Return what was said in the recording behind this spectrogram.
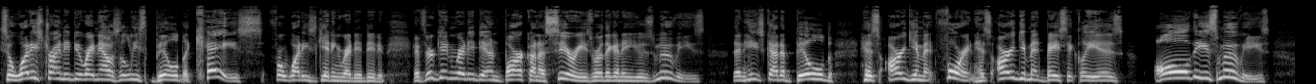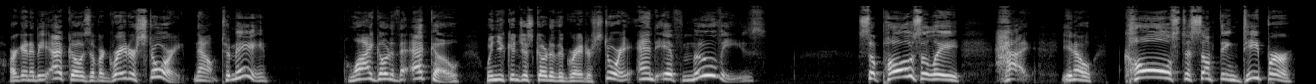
So what he's trying to do right now is at least build a case for what he's getting ready to do. If they're getting ready to embark on a series where they're going to use movies, then he's got to build his argument for it. And his argument basically is all these movies are going to be echoes of a greater story. Now, to me, why go to the echo when you can just go to the greater story? And if movies supposedly, ha- you know, calls to something deeper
